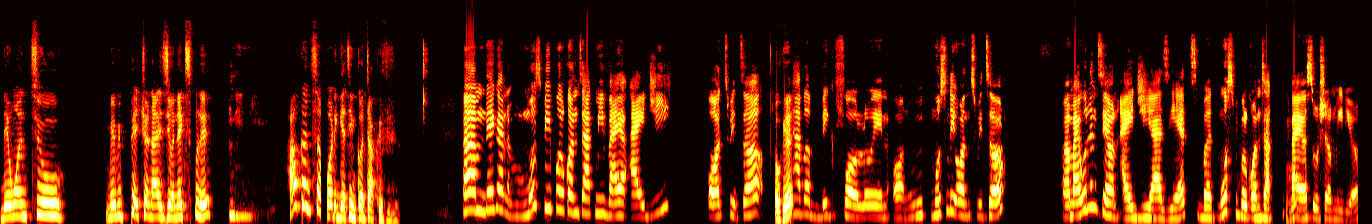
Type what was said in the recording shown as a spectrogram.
They want to maybe patronize your next play. How can somebody get in contact with you? Um, they can. Most people contact me via IG or Twitter. Okay. I have a big following on mostly on Twitter. Um, I wouldn't say on IG as yet, but most people contact me via social media.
